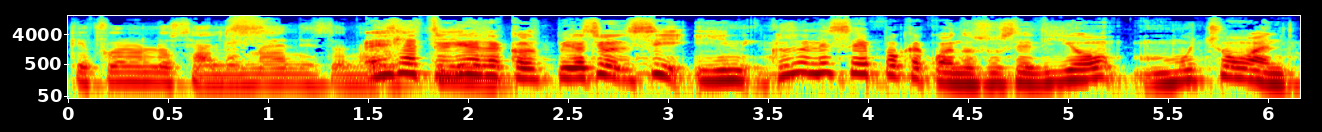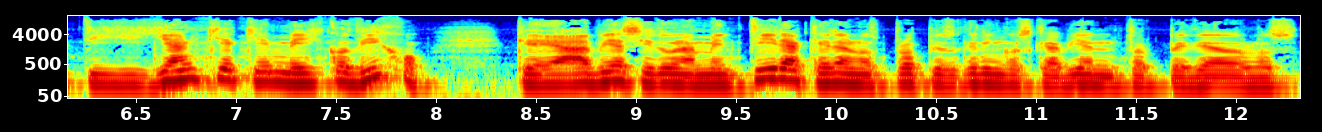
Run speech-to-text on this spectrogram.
que fueron los alemanes, don Es la teoría de la conspiración, sí, incluso en esa época cuando sucedió, mucho anti-yanqui aquí en México dijo que había sido una mentira, que eran los propios gringos que habían torpedeado los,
